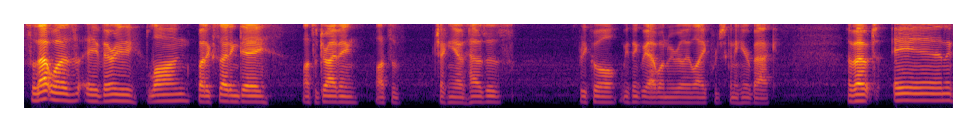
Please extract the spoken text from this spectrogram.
So that was a very long but exciting day. Lots of driving, lots of checking out houses pretty cool. We think we have one we really like. We're just gonna hear back about an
